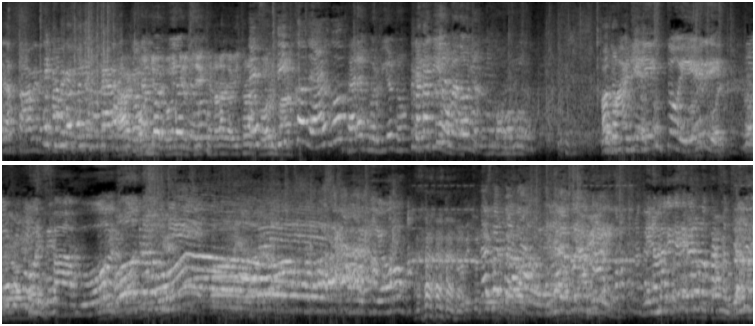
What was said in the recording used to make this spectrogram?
grasa sabe. Lo que pasa es que pone cara. Ah, Era coño, por coño, Dios, sí, no. es que no la había visto la ¿Es un forma. disco de algo? Sara envolvió, ¿no? La de. Madonna. Otro Tomás, muñeco. qué lento eres. Por favor. Otro muñeco. No se puede ahora. No lo puedo creer. Menos mal que te regalo unos calzoncillos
